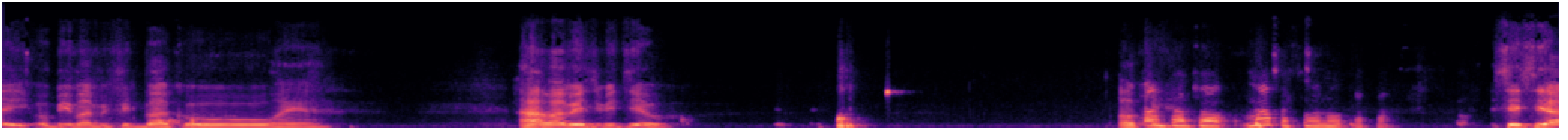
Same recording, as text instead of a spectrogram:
ẹ̀yì òbí má mi feedback o wọ́n yá àwọn bàbá ètí mi tiẹ̀ o. ok má pàṣẹ ọ̀nà ọ̀kàpà. sèṣì à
